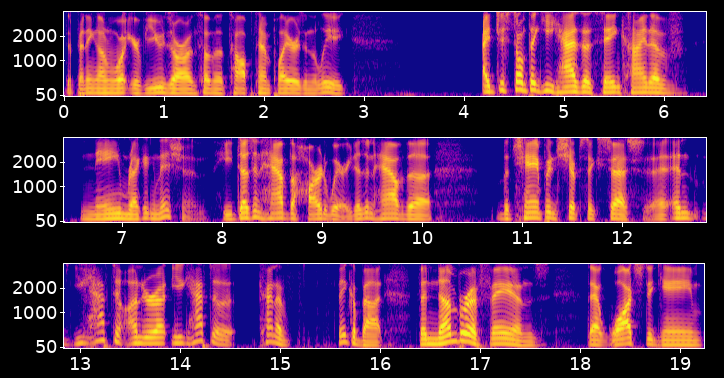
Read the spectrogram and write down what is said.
depending on what your views are on some of the top 10 players in the league, I just don't think he has that same kind of name recognition. He doesn't have the hardware. He doesn't have the the championship success. And you have to under you have to kind of think about the number of fans that watch the game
